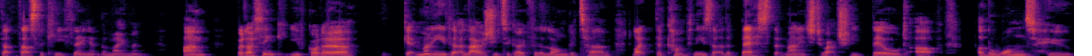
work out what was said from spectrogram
that that's the key thing at the moment. Um, but I think you've got to get money that allows you to go for the longer term. Like the companies that are the best that manage to actually build up are the ones who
